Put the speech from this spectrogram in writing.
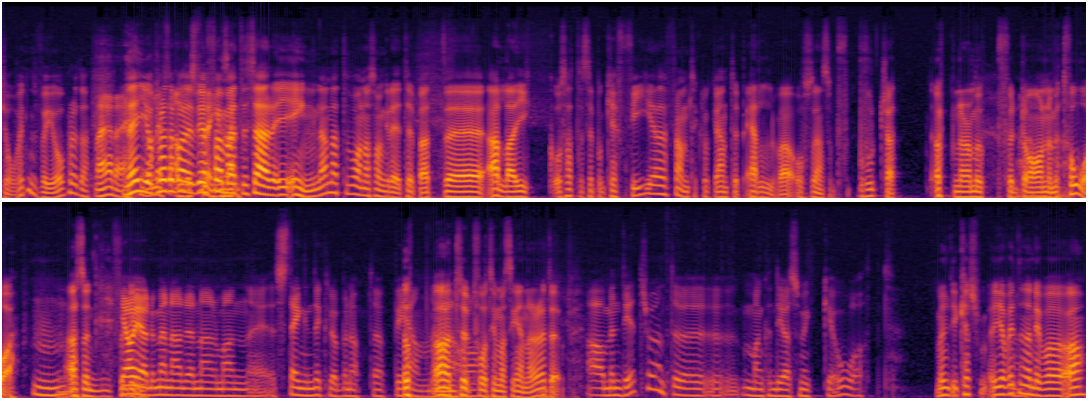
jag vet inte vad jag pratade om. Nej, nej. Nej, jag pratade bara, har för mig att det är så här i England att det var någon sån grej typ att eh, alla gick och satte sig på café fram till klockan typ 11 och sen så f- fortsatt öppnar de upp för dag Ah. nummer två. Mm. Alltså, Ja, det, ja, du menade när man eh, stängde klubben upp, upp upp, igen? ja, typ två timmar senare typ. Ja, men det tror jag inte eh, man kunde göra så mycket åt. Men det kanske, jag vet inte om det var, ja,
